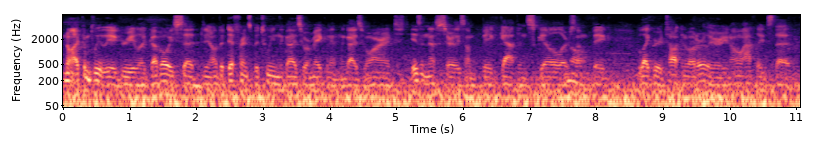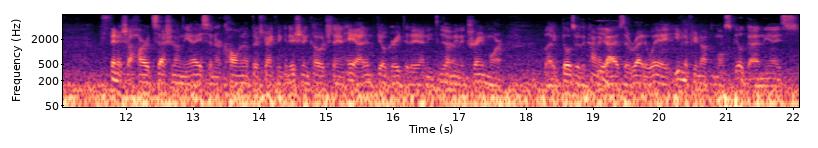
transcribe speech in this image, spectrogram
No, I completely agree. Like I've always said, you know, the difference between the guys who are making it and the guys who aren't isn't necessarily some big gap in skill or no. some big, like we were talking about earlier. You know, athletes that finish a hard session on the ice and are calling up their strength and conditioning coach saying, "Hey, I didn't feel great today. I need to yeah. come in and train more." Like those are the kind of yeah. guys that right away, even if you're not the most skilled guy on the ice,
